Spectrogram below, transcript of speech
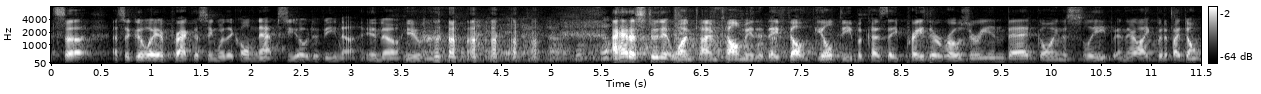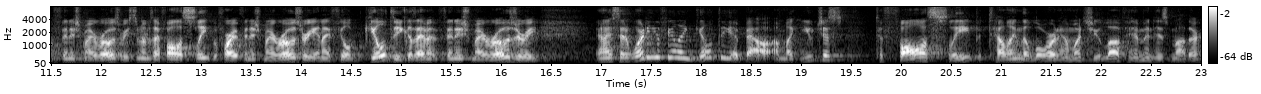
that's a, that's a good way of practicing what they call napsio divina. You know, you. I had a student one time tell me that they felt guilty because they prayed their rosary in bed going to sleep, and they're like, "But if I don't finish my rosary, sometimes I fall asleep before I finish my rosary, and I feel guilty because I haven't finished my rosary." And I said, "What are you feeling guilty about?" I'm like, "You just to fall asleep telling the Lord how much you love Him and His mother."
